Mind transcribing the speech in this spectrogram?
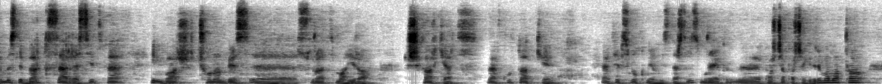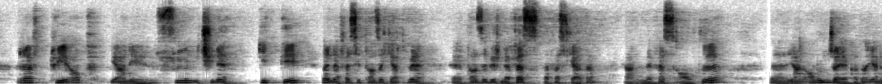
misli berk serresit ve in bar çonan bes e, surat mahira şikar kert ve kurtat ki evet hepsini okumayalım isterseniz. Buraya e, parça parça gidelim ama ta ab yani suyun içine gitti ve nefesi taze kert ve e, taze bir nefes nefes kerden yani nefes aldı. E, yani alıncaya kadar yani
